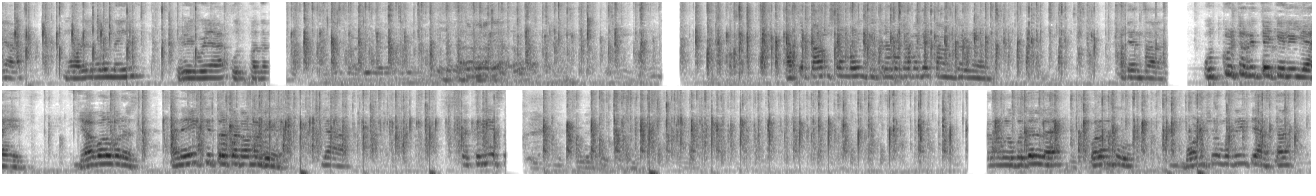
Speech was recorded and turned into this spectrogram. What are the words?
या मॉडेलवरूनही वेगवेगळ्या उत्पादन कलाकार म्हणून चित्रपटामध्ये काम करणं त्यांचा उत्कृष्टरित्या केलेली आहे. याबरोबरच अनेक चित्रपटामध्ये या सक्रिय बदललाय परंतु बॉडी शो मध्येही ते असतात.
